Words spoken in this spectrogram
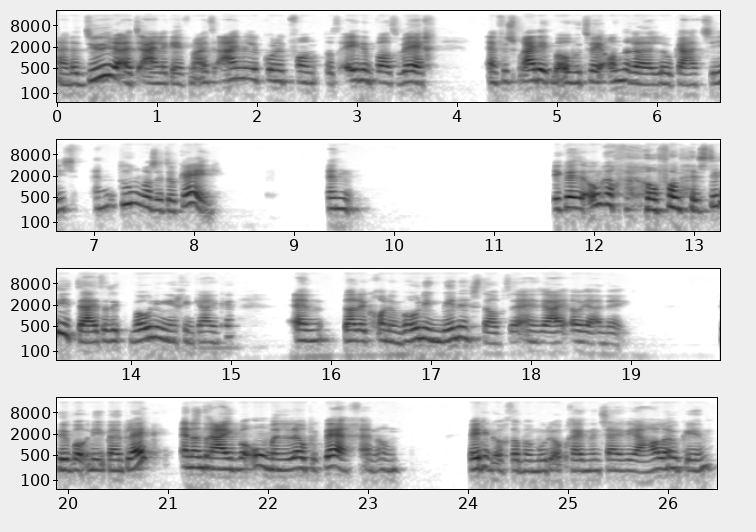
Nou, dat duurde uiteindelijk even, maar uiteindelijk kon ik van dat ene pad weg en verspreidde ik me over twee andere locaties. En toen was het oké. En ik weet ook nog wel van mijn studietijd dat ik woningen ging kijken. En dat ik gewoon een woning binnenstapte en zei: Oh ja, nee, dit wordt niet mijn plek. En dan draai ik me om en dan loop ik weg. En dan weet ik nog dat mijn moeder op een gegeven moment zei: Ja, hallo Kim.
